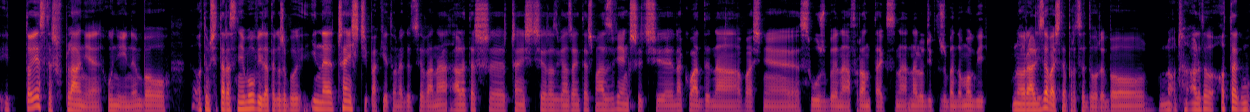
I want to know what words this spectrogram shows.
i to jest też w planie unijnym, bo o tym się teraz nie mówi, dlatego że były inne części pakietu negocjowane, ale też e, część rozwiązań też ma zwiększyć e, nakłady na właśnie służby, na Frontex, na, na ludzi, którzy będą mogli no, realizować te procedury, bo no, ale to od tego,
